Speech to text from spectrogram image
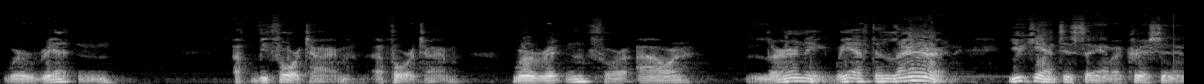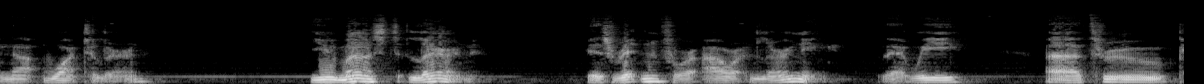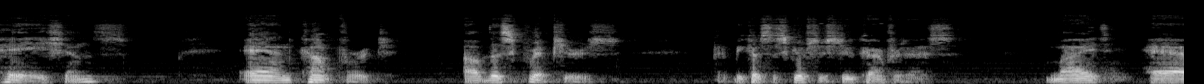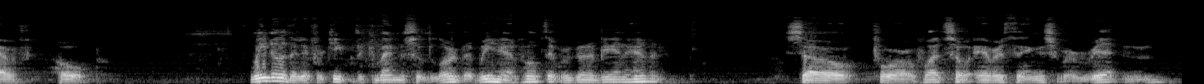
were written uh, before time, aforetime, were written for our learning. We have to learn. You can't just say I'm a Christian and not want to learn. You must learn. It's written for our learning that we, uh, through patience and comfort of the scriptures, because the scriptures do comfort us, might have hope. We know that if we keep the commandments of the Lord, that we have hope that we're going to be in heaven. So, for whatsoever things were written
